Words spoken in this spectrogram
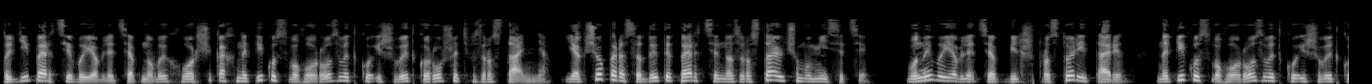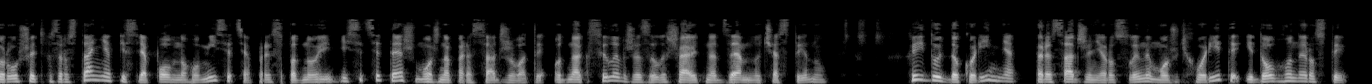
тоді перці виявляться в нових горщиках на піку свого розвитку і швидко рушать в зростання. Якщо пересадити перці на зростаючому місяці, вони виявляться в більш просторій тарі на піку свого розвитку і швидко рушать в зростання після повного місяця. При спадної місяці теж можна пересаджувати, однак сили вже залишають надземну частину. Йдуть до коріння, пересаджені рослини можуть хворіти і довго не рости.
